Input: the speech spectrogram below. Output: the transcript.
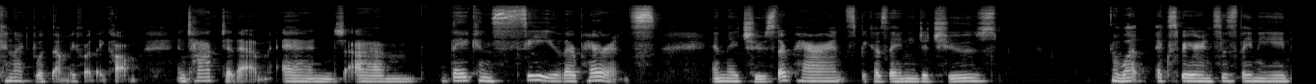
connect with them before they come and talk to them. And um, they can see their parents and they choose their parents because they need to choose what experiences they need.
